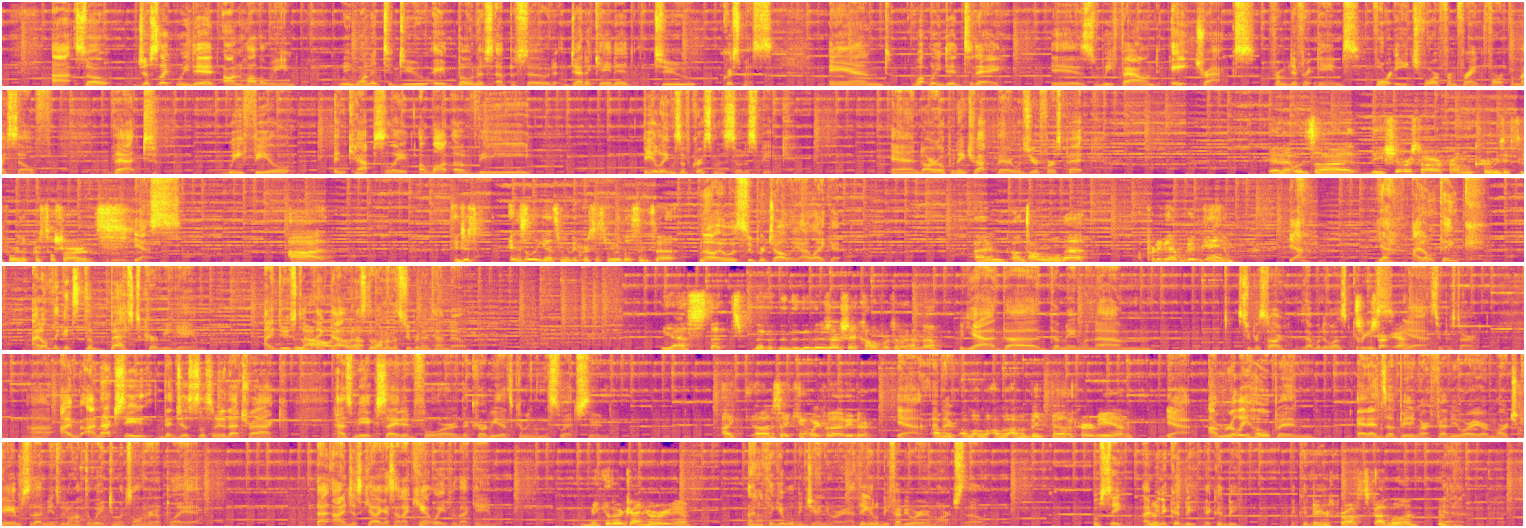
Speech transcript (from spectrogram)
Uh, so, just like we did on Halloween, we wanted to do a bonus episode dedicated to Christmas. And what we did today is we found eight tracks from different games, four each, four from Frank, four from myself, that we feel encapsulate a lot of the feelings of Christmas, so to speak. And our opening track there was your first pick. Yeah, that was uh, the Shiver Star from Kirby 64, the Crystal Shards. Yes. Uh, it just instantly gets me in the Christmas mood listening to it. No, it was super jolly. I like it. And on top of all that, a pretty damn good game. Yeah. Yeah. I don't think. I don't think it's the best Kirby game. I do still No, think that no, one no. is the one on the Super Nintendo. Yes, that's th- th- th- there's actually a couple for Super Nintendo. Yeah, the the main one, um, Superstar. Is that what it was? Superstar, yeah. Superstar. Uh, I'm I'm actually that just listening to that track has me excited for the Kirby that's coming on the Switch soon. I honestly I can't wait for that either. Yeah, I'm, I, I'm, I'm, I'm a big fan of Kirby, and yeah, I'm really hoping it ends up being our February or March game, so that means we don't have to wait too much longer to play it. That I just can't, like I said, I can't wait for that game. make it our January game. I don't think it will be January. I think it'll be February or March, though. We'll see. I mean, it could be. It could be. It could be. Fingers crossed, God willing. Yeah.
